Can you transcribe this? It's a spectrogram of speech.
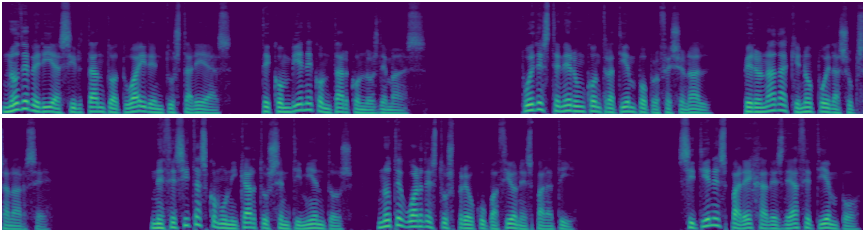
No deberías ir tanto a tu aire en tus tareas, te conviene contar con los demás. Puedes tener un contratiempo profesional, pero nada que no pueda subsanarse. Necesitas comunicar tus sentimientos, no te guardes tus preocupaciones para ti. Si tienes pareja desde hace tiempo,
